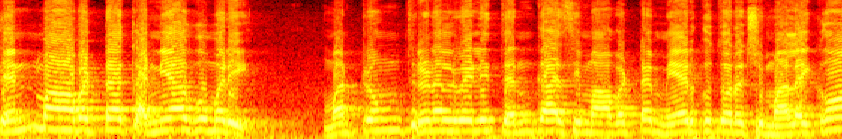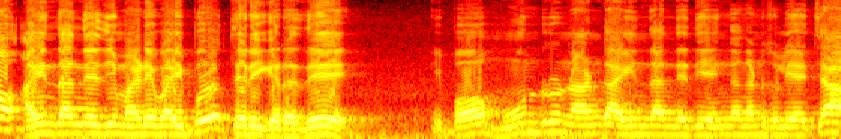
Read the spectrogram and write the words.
தென் மாவட்ட கன்னியாகுமரி மற்றும் திருநெல்வேலி தென்காசி மாவட்ட மேற்கு தொடர்ச்சி மலைக்கும் ஐந்தாம் தேதி மழை வாய்ப்பு தெரிகிறது. இப்போ மூன்று நான்கு ஐந்தாம் தேதி எங்கங்கன்னு சொல்லியாச்சா?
